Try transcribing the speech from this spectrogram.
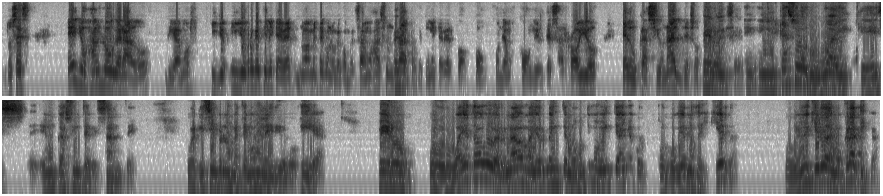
Entonces, ellos han logrado, digamos, y yo, y yo creo que tiene que ver nuevamente con lo que conversamos hace un rato, que tiene que ver con, con, digamos, con el desarrollo educacional de esos Pero países. En, en, el caso de Uruguay, que es, es un caso interesante, porque aquí siempre nos metemos en la ideología, pero pues, Uruguay ha estado gobernado mayormente en los últimos 20 años por, por gobiernos de izquierda, por gobiernos de izquierda democrática,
